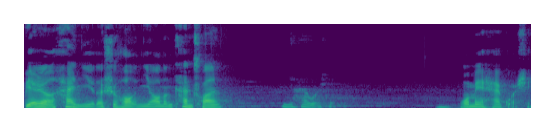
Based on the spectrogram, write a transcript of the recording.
别人害你的时候，你要能看穿。你害过谁？我没害过谁。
